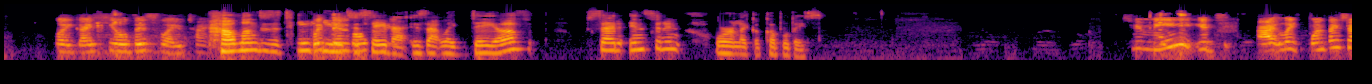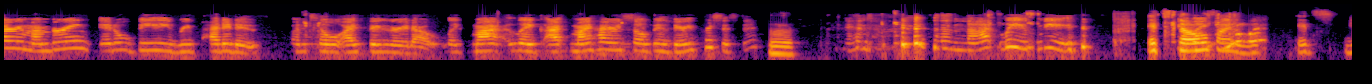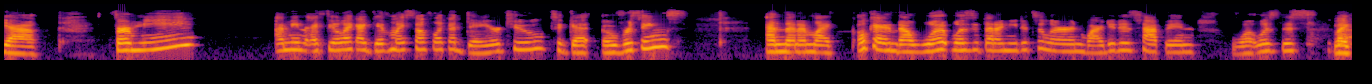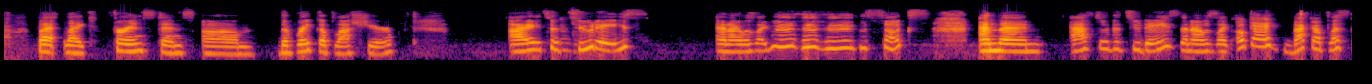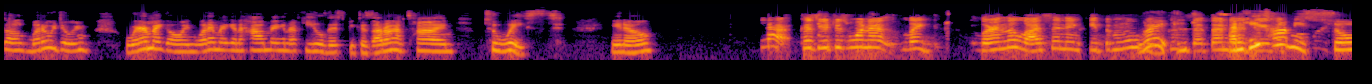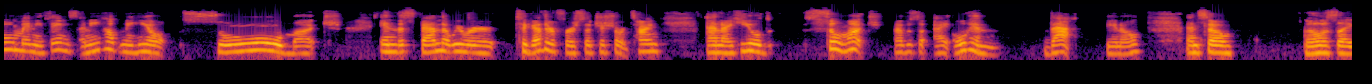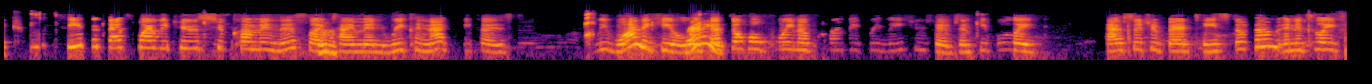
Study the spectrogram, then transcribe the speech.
like I heal this lifetime? how long does it take you to say years. that? Is that like day of said incident or like a couple days? to me it's i like once i start remembering it'll be repetitive until i figure it out like my like I, my higher self is very persistent Mm. and does not leave me It's so Like, you funny. know? It's yeah. For me, I mean, I feel like I give myself like a day or two to get over things. And then I'm like, okay, now what was it that I needed to learn? Why did this happen? What was this like? But like for instance, um the breakup last year, I took 2 days and I was like, this sucks. And then after the two days, then I was like, okay, back up, let's go. What are we doing? Where am I going? What am I gonna? How am I gonna heal this? Because I don't have time to waste. You know? yeah because you just want to like learn the lesson and keep it moving Right. And he taught me so many things, and he helped me heal so much in the span that we were together for such a short time. And I healed so much. I was, I owe him that, you know? And so I was like, See, that's why we choose to come in this Mm. lifetime and reconnect because we want to heal. Like that's the whole point of karmic relationships, and people like have such a bad taste of them. And it's like,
